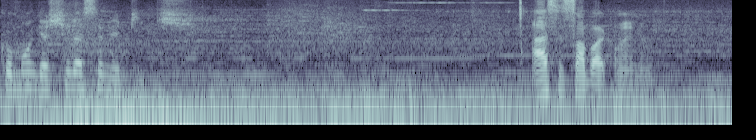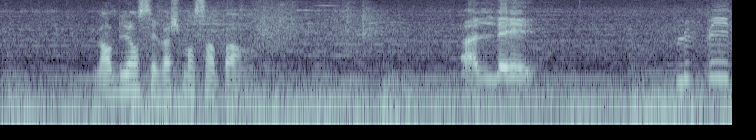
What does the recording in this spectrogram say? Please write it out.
comment gâcher la scène épique. Ah c'est sympa quand même. Hein. L'ambiance est vachement sympa. Hein. Allez Plus vite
